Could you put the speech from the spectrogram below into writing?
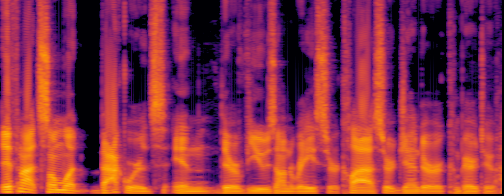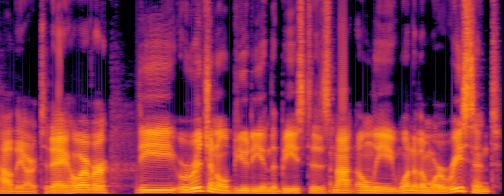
if not somewhat backwards in their views on race or class or gender compared to how they are today. However, the original Beauty and the Beast is not only one of the more recent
